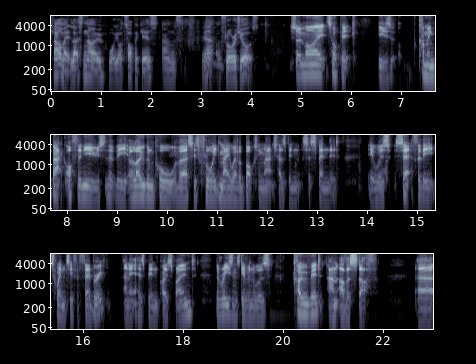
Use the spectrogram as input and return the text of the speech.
Cal, mate, let us know what your topic is, and yeah, the floor is yours. So my topic is coming back off the news that the Logan Paul versus Floyd Mayweather boxing match has been suspended. It was set for the 20th of February and it has been postponed. The reasons given was COVID and other stuff. Uh,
